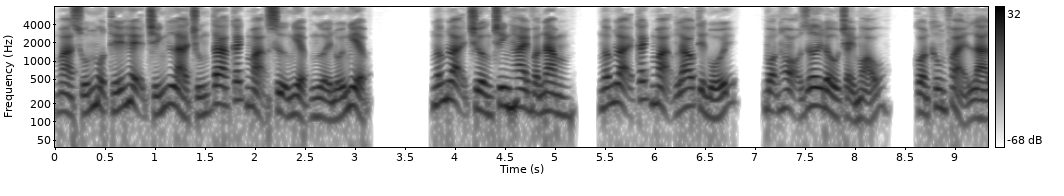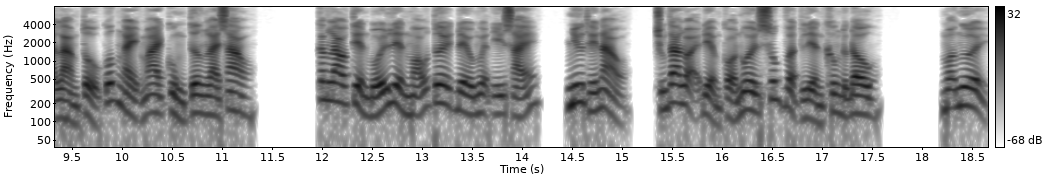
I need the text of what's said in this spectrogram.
mà xuống một thế hệ chính là chúng ta cách mạng sự nghiệp người nối nghiệp. Ngắm lại trường trinh 2 và 5, ngắm lại cách mạng lao tiền bối, bọn họ rơi đầu chảy máu, còn không phải là làm tổ quốc ngày mai cùng tương lai sao. Các lao tiền bối liền máu tươi đều nguyện ý sái, như thế nào, chúng ta loại điểm có nuôi súc vật liền không được đâu. Mọi người,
